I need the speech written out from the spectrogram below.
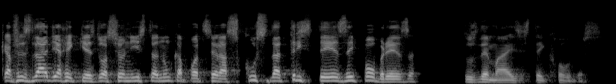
Que a felicidade e a riqueza do acionista nunca pode ser às custas da tristeza e pobreza dos demais stakeholders.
